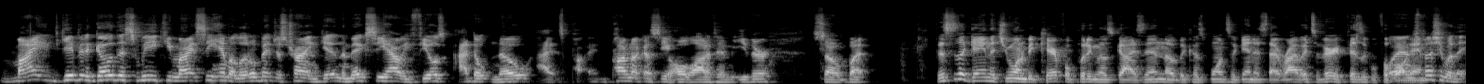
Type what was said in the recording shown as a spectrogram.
might give it a go this week. You might see him a little bit, just try and get in the mix, see how he feels. I don't know. I, it's probably not going to see a whole lot of him either. So, but This is a game that you want to be careful putting those guys in, though, because once again, it's that rival. It's a very physical football well, game. especially with an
